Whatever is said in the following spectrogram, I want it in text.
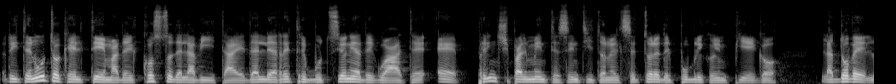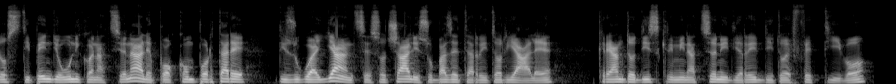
Ritenuto che il tema del costo della vita e delle retribuzioni adeguate è principalmente sentito nel settore del pubblico impiego, laddove lo stipendio unico nazionale può comportare disuguaglianze sociali su base territoriale, creando discriminazioni di reddito effettivo,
